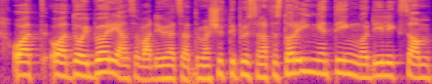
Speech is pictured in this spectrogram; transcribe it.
Och att, och att då i början så var det ju helt så att de här 70-plussarna förstår ingenting och de liksom...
